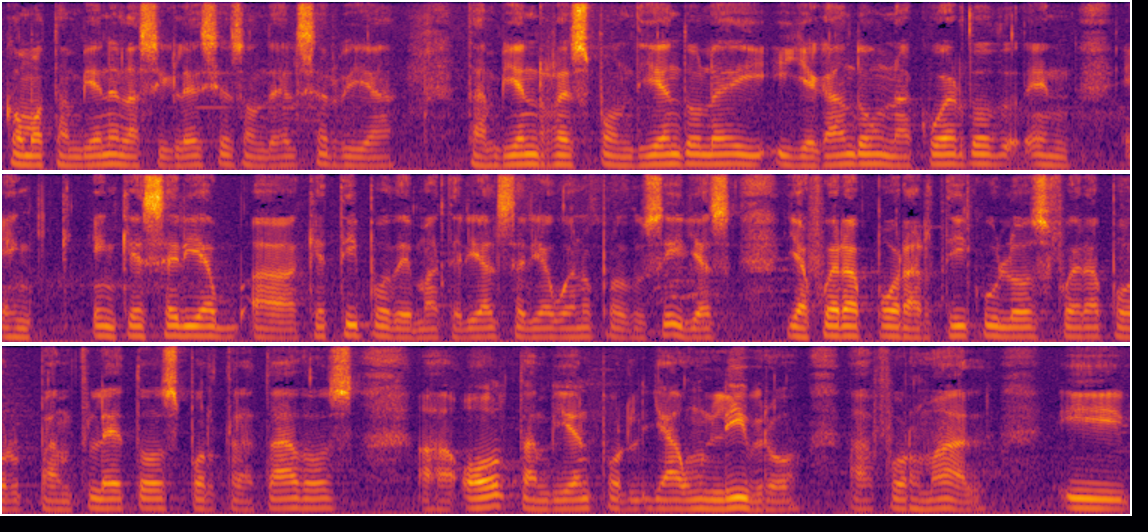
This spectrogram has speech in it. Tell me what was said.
como también en las iglesias donde él servía, también respondiéndole y, llegando a un acuerdo en, en, en qué sería, uh, qué tipo de material sería bueno producir, ya, ya, fuera por artículos, fuera por panfletos, por tratados, uh, o también por ya un libro uh, formal. Y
